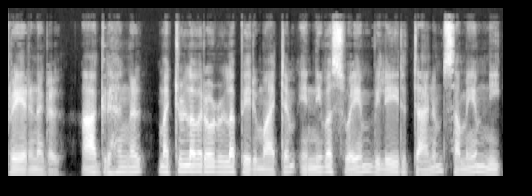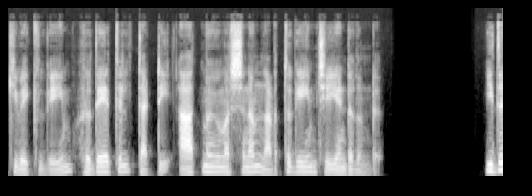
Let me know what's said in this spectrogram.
പ്രേരണകൾ ആഗ്രഹങ്ങൾ മറ്റുള്ളവരോടുള്ള പെരുമാറ്റം എന്നിവ സ്വയം വിലയിരുത്താനും സമയം നീക്കിവെക്കുകയും ഹൃദയത്തിൽ തട്ടി ആത്മവിമർശനം നടത്തുകയും ചെയ്യേണ്ടതുണ്ട്. ഇത്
